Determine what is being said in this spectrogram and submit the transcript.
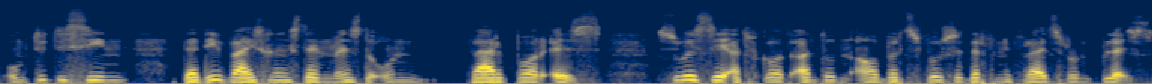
om toe te sien dat die weisgings ten minste onwerkbaar is, so sê advokaat Anton Alberts, voorzitter van die Vrijsfront Plus.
